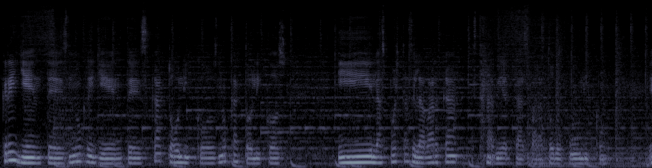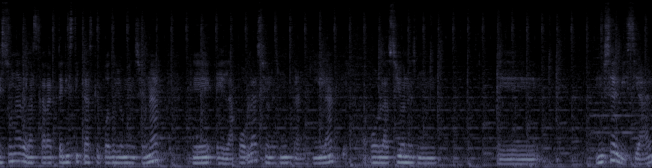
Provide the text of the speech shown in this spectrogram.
Creyentes, no creyentes, católicos, no católicos. Y las puertas de la barca están abiertas para todo público. Es una de las características que puedo yo mencionar que eh, la población es muy tranquila, la población es muy, eh, muy servicial,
